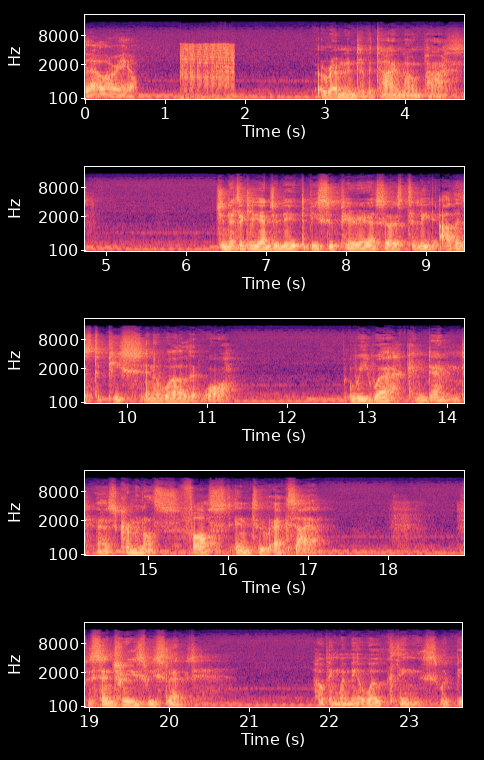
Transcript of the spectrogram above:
the hell are you? A remnant of a time long past. Genetically engineered to be superior so as to lead others to peace in a world at war. We were condemned as criminals, forced into exile. For centuries we slept, hoping when we awoke things would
